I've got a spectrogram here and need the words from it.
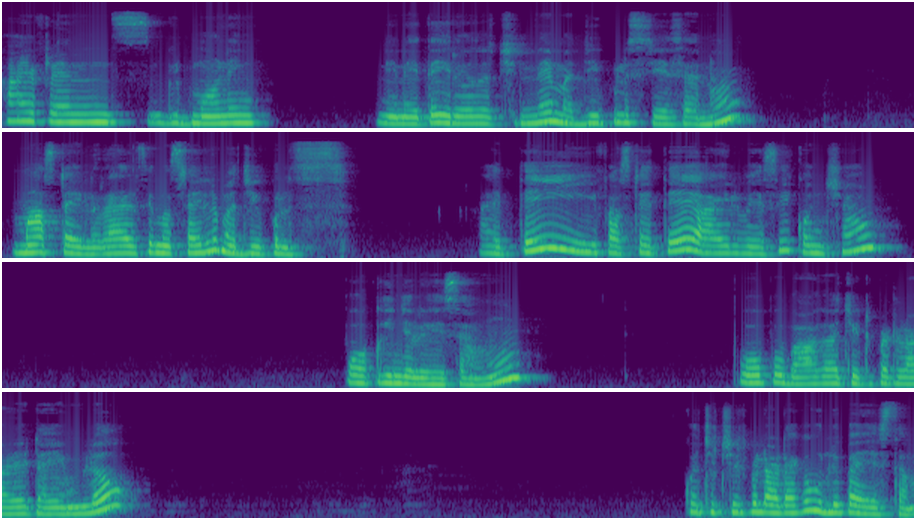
హాయ్ ఫ్రెండ్స్ గుడ్ మార్నింగ్. నేనైతే ఈరోజు వచ్చిందే మజ్జిగ పులుసు చేశాను. మా స్టైల్ రాయలసీమ స్టైల్ మజ్జిగ పులుసు. అయితే ఫస్ట్ అయితే ఆయిల్ వేసి కొంచెం పోపు గింజలు వేసాము. పోపు బాగా చిటపటలాడే టైంలో కొంచెం చిటపలాడాక ఉల్లిపాయ వేస్తాం.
